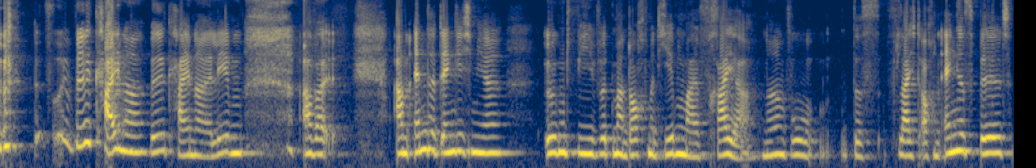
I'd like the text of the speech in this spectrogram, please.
das will keiner, will keiner erleben. Aber am Ende denke ich mir, irgendwie wird man doch mit jedem Mal freier, ne? wo das vielleicht auch ein enges Bild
